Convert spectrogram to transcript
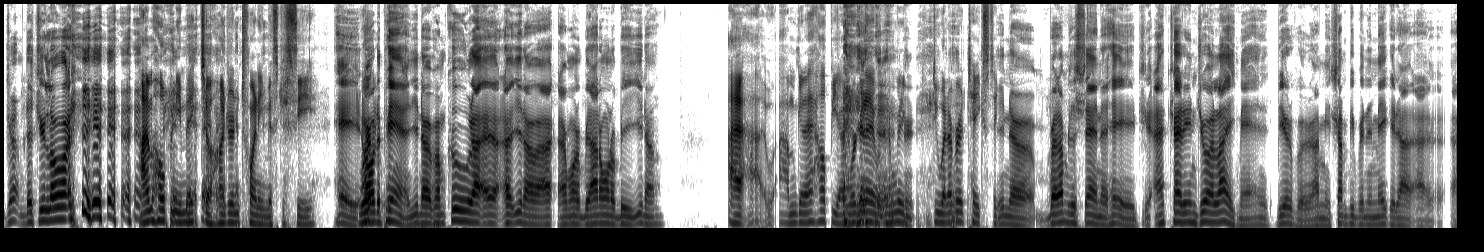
jump, that you, Lord? I'm hoping you make to 120, Mr. C. Hey, We're- all depends. You know, if I'm cool, I, I I- you know, I, I want to be. I don't want to be. You know. I, I I'm gonna help you. We're gonna I'm gonna do whatever it takes to You know, but I'm just saying that. Hey, I try to enjoy life, man. It's beautiful. I mean, some people didn't make it. I I, I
